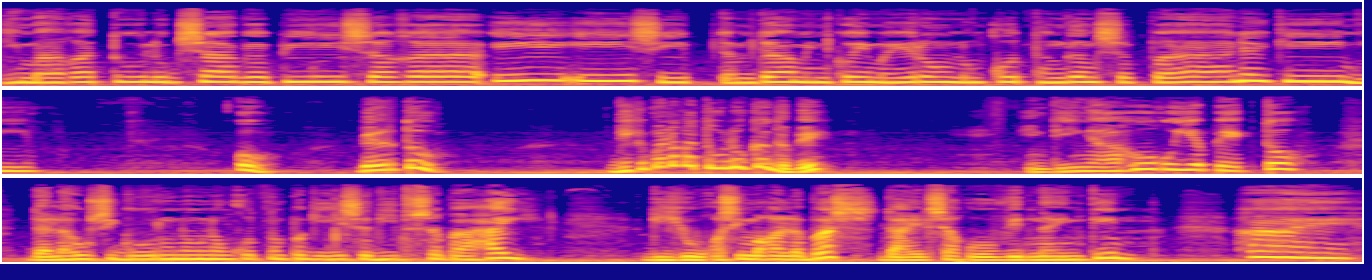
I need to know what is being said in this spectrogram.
Di makatulog sa gabi sa kaiisip Damdamin ko'y mayroong lungkot hanggang sa panaginip Oh, Berto, di ka ba nakatulog kagabi? Hindi nga ho, Kuya Pekto. Dala ho siguro ng lungkot ng pag-iisa dito sa bahay. Di ho kasi makalabas dahil sa COVID-19. Hay...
